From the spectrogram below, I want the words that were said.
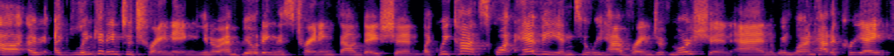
uh, I, I, link it into training, you know, and building this training foundation. Like we can't squat heavy until we have range of motion and we mm. learn how to create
